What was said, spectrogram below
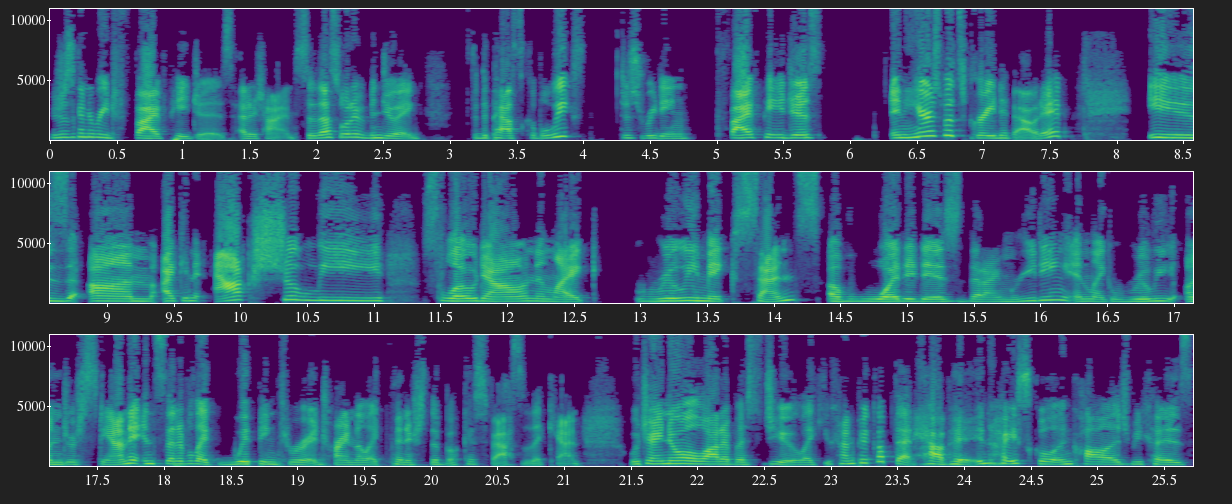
You're just going to read five pages at a time. So that's what I've been doing for the past couple weeks, just reading five pages. And here's what's great about it is um I can actually slow down and like really make sense of what it is that I'm reading and like really understand it instead of like whipping through it and trying to like finish the book as fast as I can, which I know a lot of us do. Like you kind of pick up that habit in high school and college because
